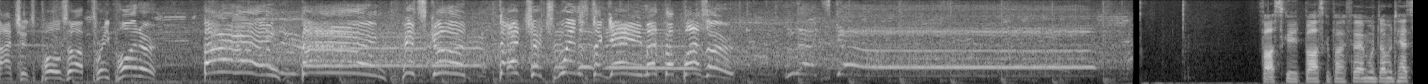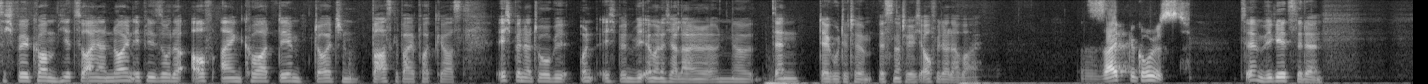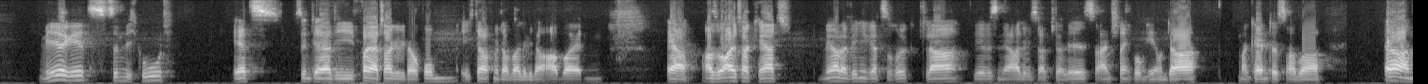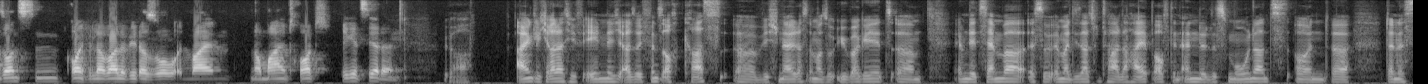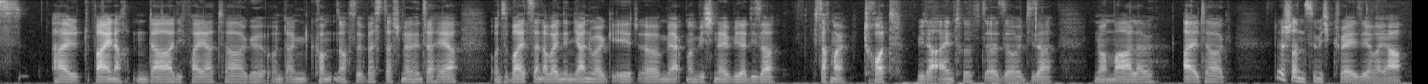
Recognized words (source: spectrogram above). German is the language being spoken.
Doncic pulls up, three-pointer. Bang! Bang! It's good! Doncic wins the game at the buzzer! Let's go! Was geht, Basketball-Fan? Und damit herzlich willkommen hier zu einer neuen Episode auf ein Court, dem deutschen Basketball-Podcast. Ich bin der Tobi und ich bin wie immer nicht alleine, denn der gute Tim ist natürlich auch wieder dabei. Seid gegrüßt. Tim, wie geht's dir denn? Mir geht's ziemlich gut. Jetzt sind ja die Feiertage wieder rum. Ich darf mittlerweile wieder arbeiten. Ja, also Alter kehrt mehr oder weniger zurück. Klar, wir wissen ja alle, wie es aktuell ist. Einschränkungen hier und da. Man kennt es, aber ja, ansonsten komme ich mittlerweile wieder so in meinen normalen Trott. Wie geht's dir denn? Ja, eigentlich relativ ähnlich. Also ich finde es auch krass, äh, wie schnell das immer so übergeht. Ähm, Im Dezember ist so immer dieser totale Hype auf den Ende des Monats und äh, dann ist halt Weihnachten da, die Feiertage und dann kommt noch Silvester schnell hinterher. Und sobald es dann aber in den Januar geht, äh, merkt man, wie schnell wieder dieser, ich sag mal, Trott wieder eintrifft. Also dieser normale Alltag. Das ist schon ziemlich crazy, aber ja.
